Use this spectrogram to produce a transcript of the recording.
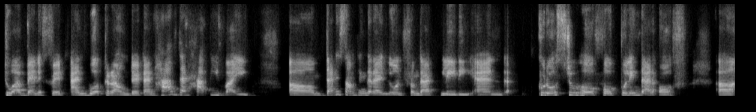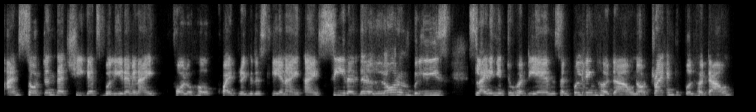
to our benefit and work around it and have that happy vibe. Um, that is something that I learned from that lady. And kudos to her for pulling that off. Uh, I'm certain that she gets bullied. I mean, I follow her quite rigorously and I, I see that there are a lot of bullies sliding into her DMs and pulling her down or trying to pull her down.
